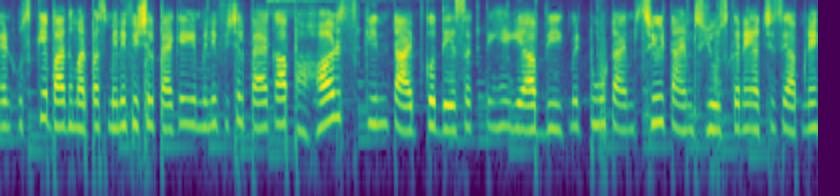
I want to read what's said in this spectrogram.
एंड उसके बाद हमारे पास मिनी फेशियल पैक है। ये मिनी पैक आप हर स्किन टाइप को दे सकते हैं। ये आप वीक में two times three times use करें। अच्छे से आपने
